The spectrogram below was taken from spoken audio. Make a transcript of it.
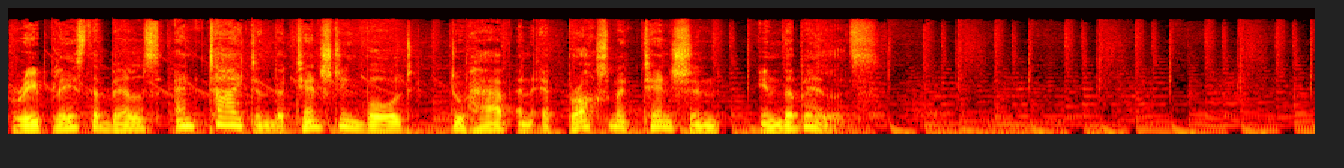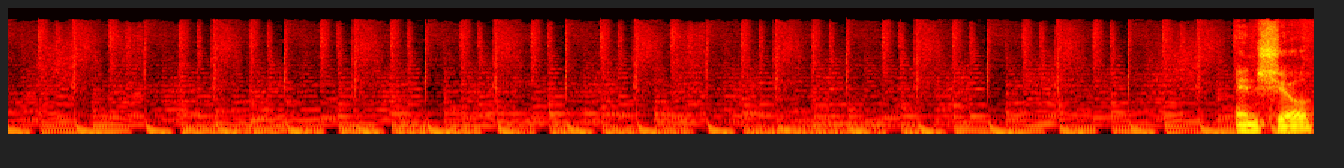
Replace the belts and tighten the tensioning bolt to have an approximate tension in the belts. Ensure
